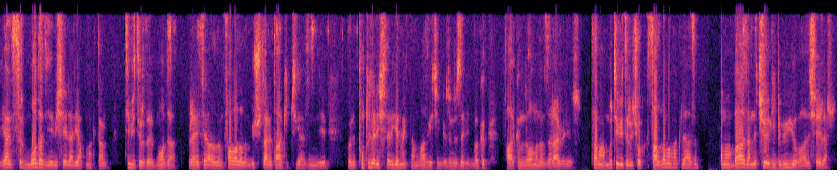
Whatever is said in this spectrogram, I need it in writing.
Yani sırf moda diye bir şeyler yapmaktan Twitter'da moda, RT alalım, fav alalım, 3 tane takipçi gelsin diye böyle popüler işlere girmekten vazgeçin gözünüzde seveyim. Bakın farkında olmadan zarar veriyorsun. Tamam bu Twitter'ı çok sallamamak lazım. Ama bazen de çığ gibi büyüyor bazı şeyler.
